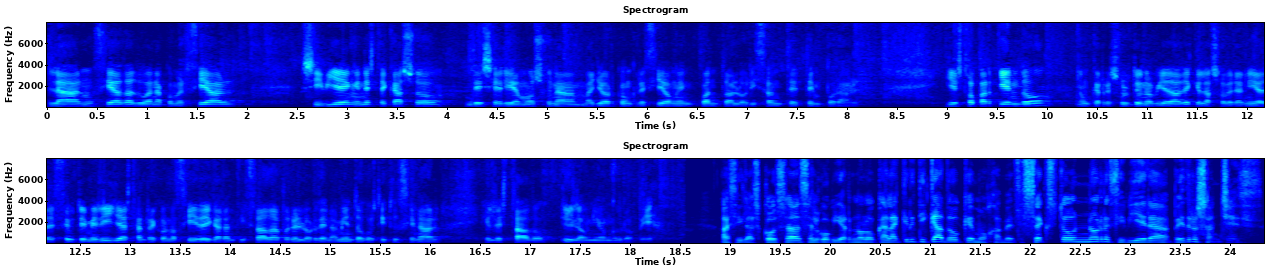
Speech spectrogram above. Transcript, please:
la anunciada aduana comercial, si bien en este caso desearíamos una mayor concreción en cuanto al horizonte temporal. Y esto partiendo, aunque resulte una obviedad, de que la soberanía de Ceuta y Melilla están reconocida y garantizada por el ordenamiento constitucional, el Estado y la Unión Europea. Así las cosas, el gobierno local ha criticado que Mohamed VI no recibiera a Pedro Sánchez.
